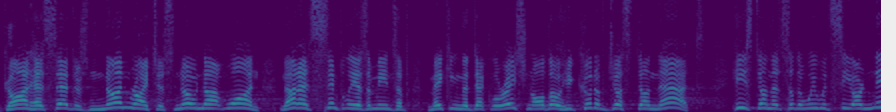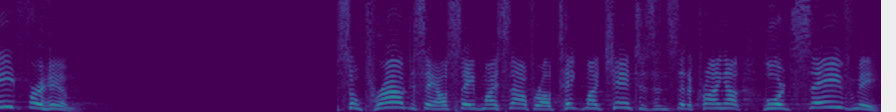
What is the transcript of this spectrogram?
God has said there's none righteous, no, not one. Not as simply as a means of making the declaration, although He could have just done that. He's done that so that we would see our need for Him. So proud to say, I'll save myself or I'll take my chances instead of crying out, Lord, save me.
